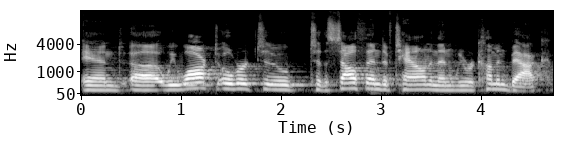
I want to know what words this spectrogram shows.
And uh, we walked over to, to the south end of town, and then we were coming back.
